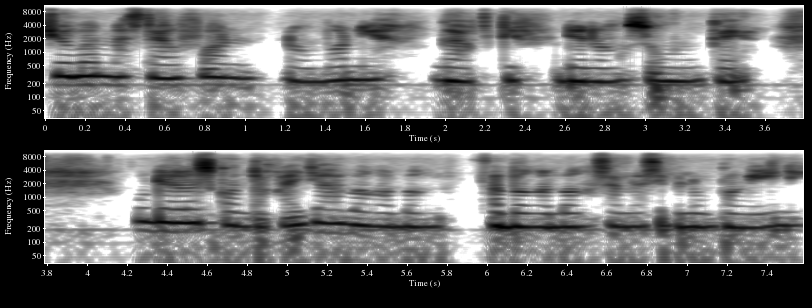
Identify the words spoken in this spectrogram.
coba mas telepon nomornya gak aktif. Dan langsung kayak udah los kontak aja abang-abang abang-abang sama si penumpangnya ini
